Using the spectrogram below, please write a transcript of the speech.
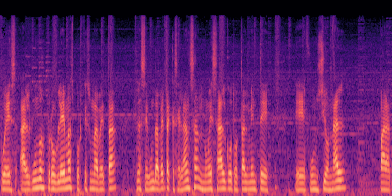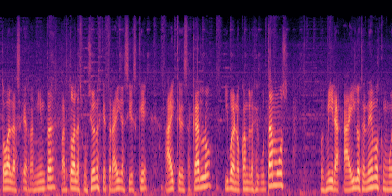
pues algunos problemas porque es una beta, la segunda beta que se lanza, no es algo totalmente eh, funcional para todas las herramientas, para todas las funciones que traiga, así es que hay que destacarlo. Y bueno, cuando lo ejecutamos, pues mira, ahí lo tenemos, como,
